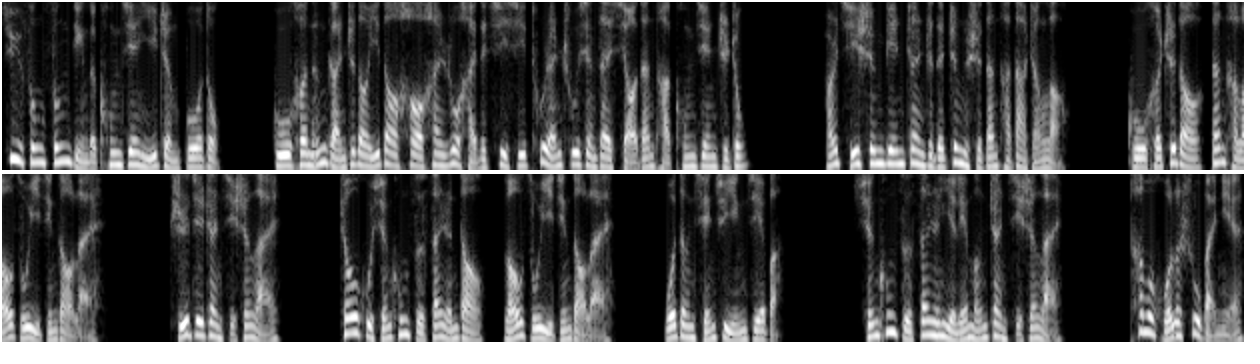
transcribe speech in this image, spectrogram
飓风峰顶的空间一阵波动，古河能感知到一道浩瀚若海的气息突然出现在小丹塔空间之中，而其身边站着的正是丹塔大长老。古河知道丹塔老祖已经到来，直接站起身来，招呼玄空子三人道：“老祖已经到来，我等前去迎接吧。”玄空子三人也连忙站起身来。他们活了数百年，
